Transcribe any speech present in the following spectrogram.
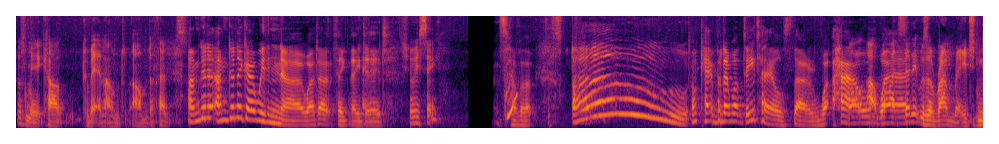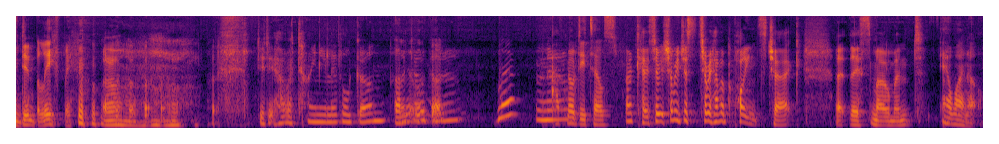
Doesn't mean it can't commit an armed, armed offence. I'm gonna I'm gonna go with no. I don't think they did. Shall we see? Let's have a look. Oh, okay, but I want details though. What, how? Well, I, well, I said it was a ram rage and you didn't believe me. Did it have a tiny little gun? A I little gun? know. no. I have no details. Okay, so shall we just shall we have a points check at this moment? Yeah, why not?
